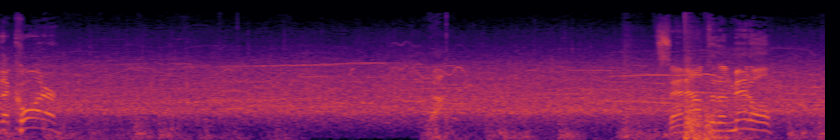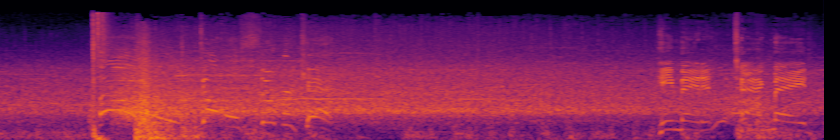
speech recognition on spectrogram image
Into the corner. Sent out to the middle. Oh! Double super kick. He made it. Tag made.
